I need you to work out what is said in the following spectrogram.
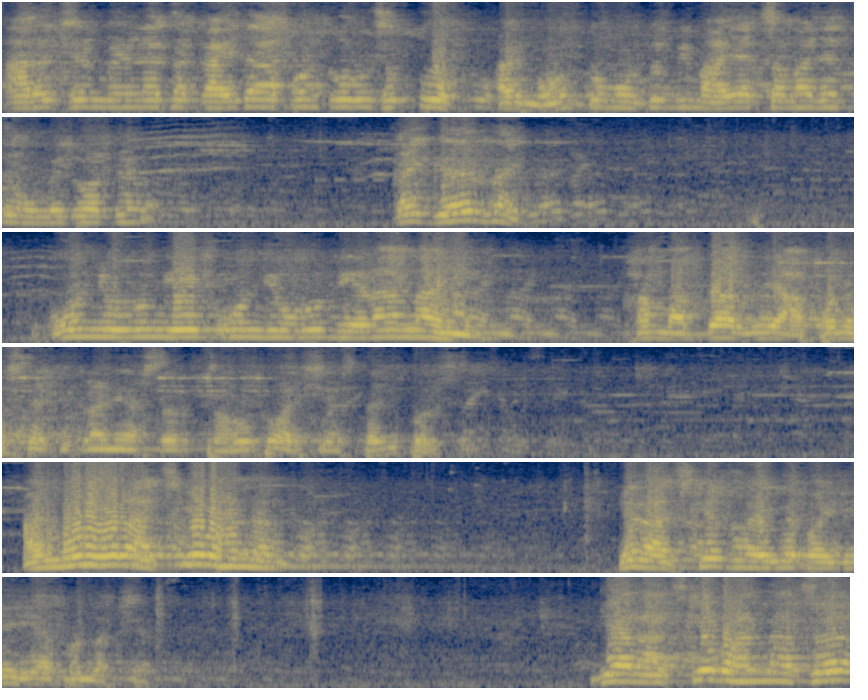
आरक्षण मिळण्याचा कायदा आपण करू शकतो. आणि म्हणून तो म्हणतो मी माझ्या समाजाचे उमेदवार देणार. काही गैर नाही. कोण निवडून येईल कोण निवडून येणार नाही हा मतदार म्हणजे आपणच त्या ठिकाणी असं ठरवतो अशी असणारी परिस्थिती. आणि म्हणून हे राजकीय भांडण हे राजकीयच राहिलं पाहिजे हे आपण लक्षात या राजकीय भांडणाचं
